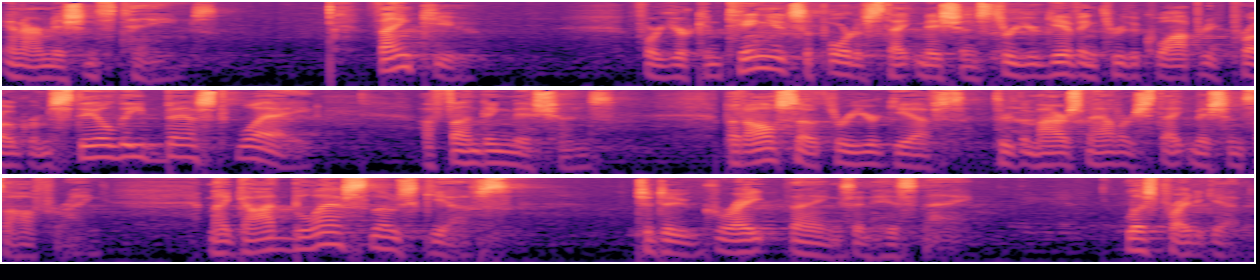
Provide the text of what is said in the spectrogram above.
and our missions teams. Thank you for your continued support of state missions through your giving through the cooperative program. Still the best way of funding missions, but also through your gifts through the Myers Mallory State Missions offering. May God bless those gifts to do great things in His name. Let's pray together.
